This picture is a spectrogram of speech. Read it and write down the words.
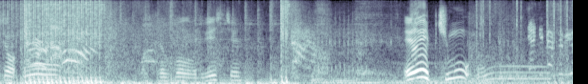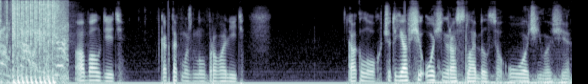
Все. Выстрел в голову 200. Эй, почему? Я тебя живьем схаваю! Обалдеть. Как так можно было провалить? Как лох. Что-то я вообще очень расслабился. Очень вообще.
